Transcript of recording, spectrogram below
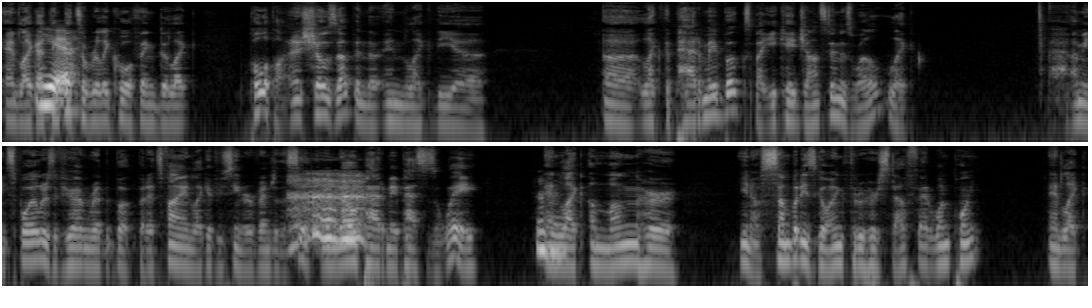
and like I think that's a really cool thing to like pull upon, and it shows up in the in like the uh, uh like the Padme books by E.K. Johnston as well. Like, I mean, spoilers if you haven't read the book, but it's fine. Like if you've seen Revenge of the Sith, you know Padme passes away, and like among her, you know, somebody's going through her stuff at one point, and like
